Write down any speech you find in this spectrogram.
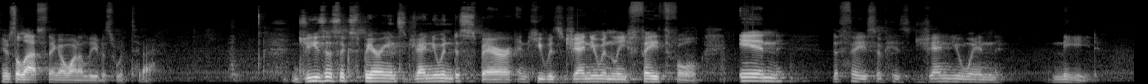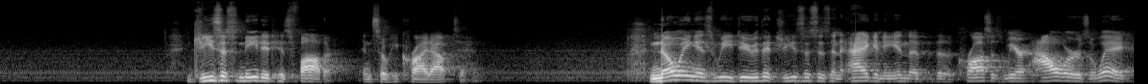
Here's the last thing I want to leave us with today. Jesus experienced genuine despair and he was genuinely faithful in the face of his genuine need. Jesus needed his Father, and so he cried out to him. Knowing as we do that Jesus is in agony and that the cross is mere hours away,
